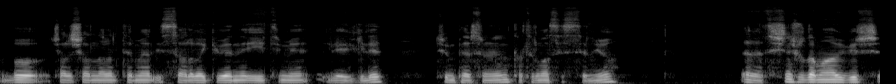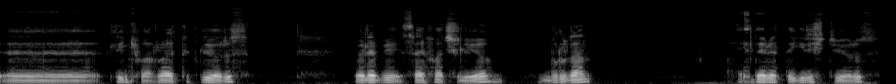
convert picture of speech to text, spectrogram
Bu çalışanların temel iş sağlığı ve güvenliği eğitimi ile ilgili tüm personelin katılması isteniyor. Evet, şimdi şurada mavi bir e, link var. Oraya tıklıyoruz. Böyle bir sayfa açılıyor. Buradan e-devlette giriş diyoruz.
